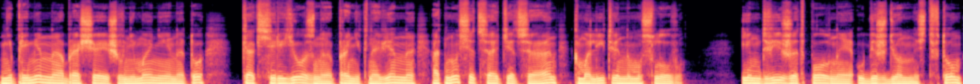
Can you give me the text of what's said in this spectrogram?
непременно обращаешь внимание на то, как серьезно, проникновенно относится отец Иоанн к молитвенному слову. Им движет полная убежденность в том,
